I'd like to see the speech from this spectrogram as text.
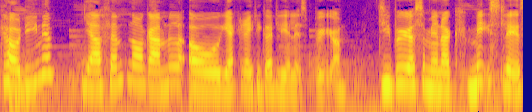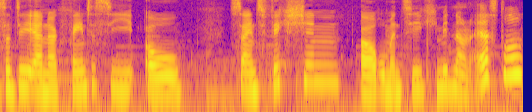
Karoline. Jeg er 15 år gammel, og jeg kan rigtig godt lide at læse bøger. De bøger, som jeg nok mest læser, det er nok fantasy og science fiction og romantik. mit navn er Astrid,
